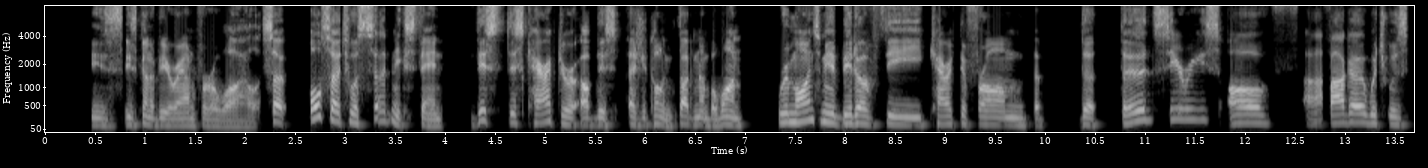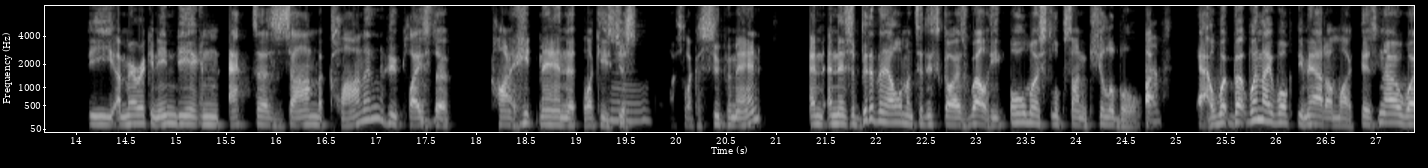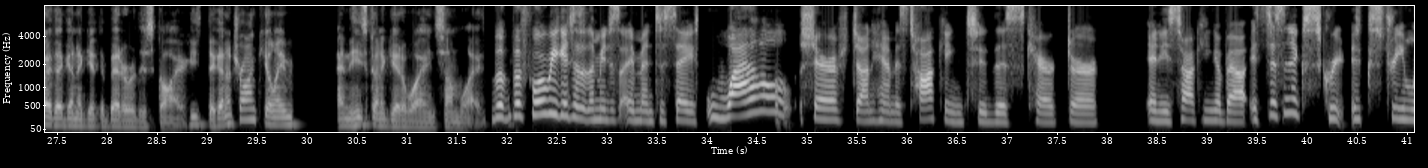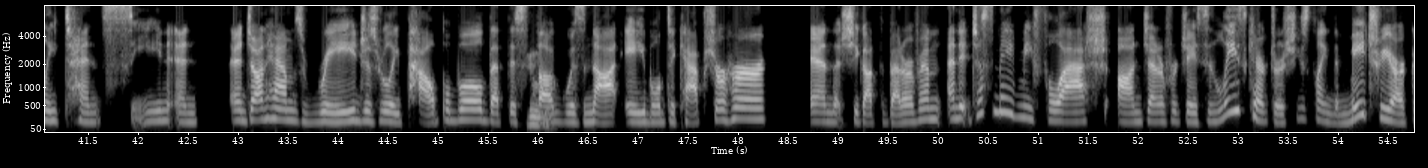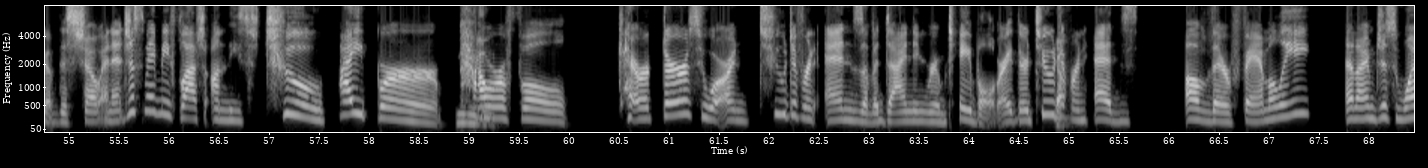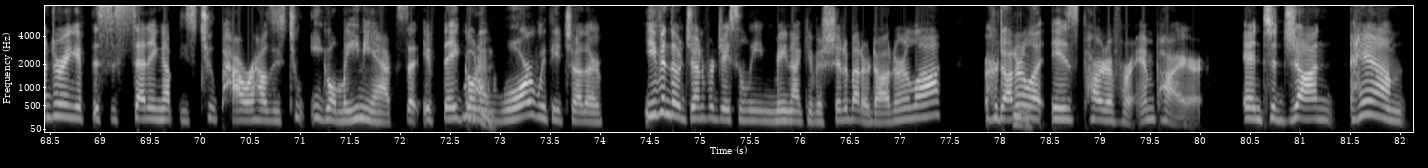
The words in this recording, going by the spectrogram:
is is going to be around for a while. So also to a certain extent, this this character of this, as you call him, Thug Number One, reminds me a bit of the character from the the third series of uh, Fargo, which was the American Indian actor Zahn McClarnon, who plays the kind of hitman that like he's just Mm. it's like a Superman. And and there's a bit of an element to this guy as well. He almost looks unkillable. Yeah. But, yeah, w- but when they walked him out, I'm like, there's no way they're going to get the better of this guy. He's, they're going to try and kill him, and he's going to get away in some way. But before we get to that, let me just, I meant to say, while Sheriff Jon Hamm is talking to this character and he's talking about, it's just an excre- extremely tense scene. And, and Jon Hamm's rage is really palpable that this Mhm. thug was not able to capture her and that she got the better of him. And it just made me flash on Jennifer Jason Leigh's character. She's playing the matriarch of this show. And it just made me flash on these two hyper Mhm. powerful characters who are on two different ends of a dining room table, right? They're two Yeah. different heads of their family. And I'm just wondering if this is setting up these two powerhouses, these two egomaniacs, that if they go to Hmm. war with each other, even though Jennifer Jason Leigh may not give a shit about her daughter in law, her daughter in law is part of her empire. And to Jon Hamm,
